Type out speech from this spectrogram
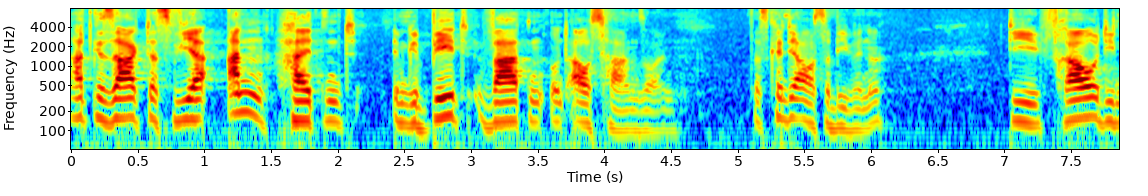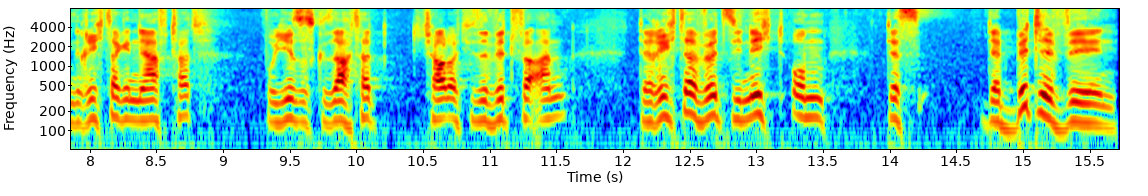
hat gesagt, dass wir anhaltend im Gebet warten und ausharren sollen. Das kennt ihr auch aus der Bibel, ne? Die Frau, die den Richter genervt hat, wo Jesus gesagt hat, schaut euch diese Witwe an. Der Richter wird sie nicht um des, der Bitte willen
